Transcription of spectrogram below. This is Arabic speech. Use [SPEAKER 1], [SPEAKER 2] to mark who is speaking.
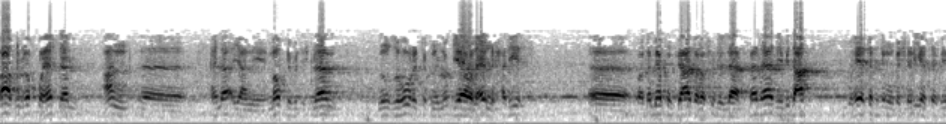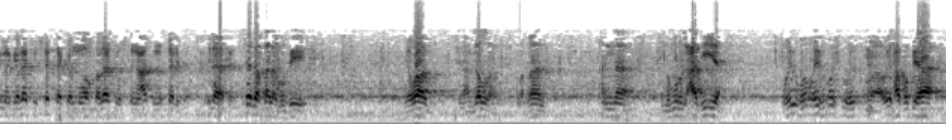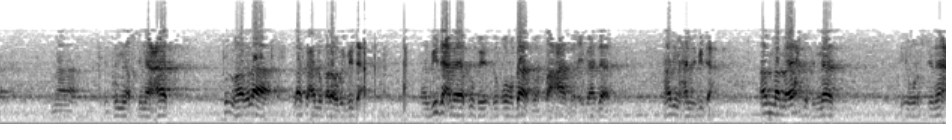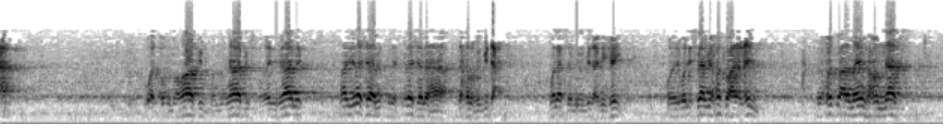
[SPEAKER 1] بعض الأخوة يسأل عن آه، يعني موقف الإسلام من ظهور التكنولوجيا والعلم الحديث آه، ولم يكن في عهد رسول الله فهل هذه بدعة وهي تخدم البشرية في مجالات شتى كالمواصلات والصناعات المختلفة إلى آخره.
[SPEAKER 2] سبق له في جواب الشيخ عبد الله قال أن الأمور العادية وي- وي- وي- ويلحق بها ما يكون من الصناعات كل هذا لا لا تعلق له بالبدع. البدع ما يكون في القربات والطاعات والعبادات. هذه محل البدع. أما ما يحدث الناس في أمور الصناعة والمراكب والملابس وغير ذلك هذه ليس ليس لها دخل في البدع وليس من البدع في شيء. والإسلام يحث على العلم ويحث على ما ينفع الناس.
